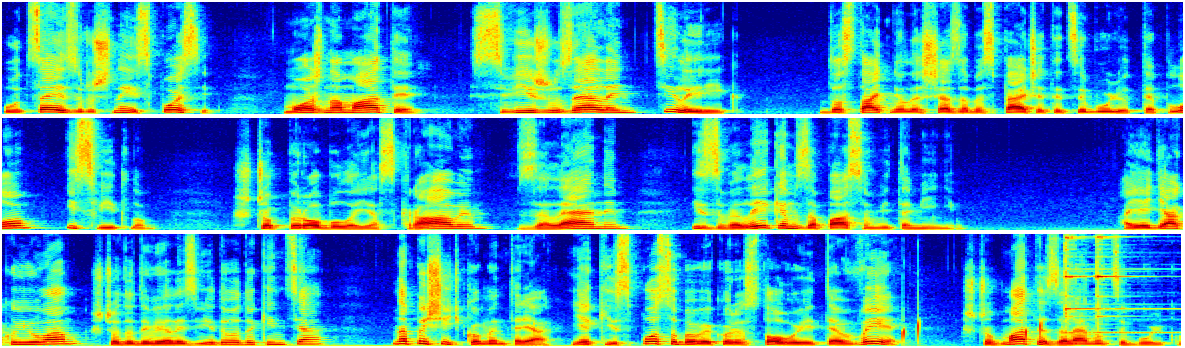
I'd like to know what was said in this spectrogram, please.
у цей зручний спосіб можна мати свіжу зелень цілий рік. Достатньо лише забезпечити цибулю теплом і світлом, щоб перо було яскравим, зеленим і з великим запасом вітамінів. А я дякую вам, що додивились відео до кінця. Напишіть в коментарях, які способи використовуєте ви, щоб мати зелену цибульку.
